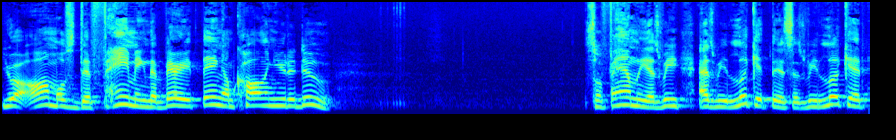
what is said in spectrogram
you are almost defaming the very thing I'm calling you to do. So, family, as we as we look at this, as we look at,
